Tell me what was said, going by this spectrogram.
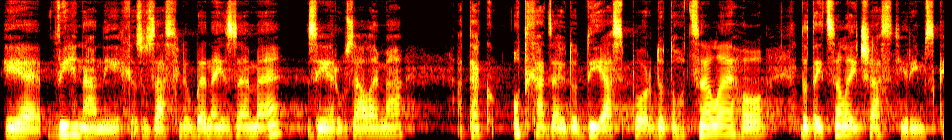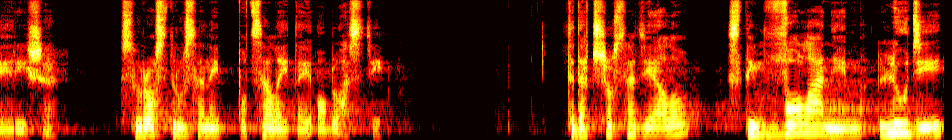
je vyhnaných zo zasľúbenej zeme, z Jeruzalema, a tak odchádzajú do diaspor, do toho celého, do tej celej časti rímskej ríše. Sú roztrúsení po celej tej oblasti. Teda čo sa dialo s tým volaním ľudí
